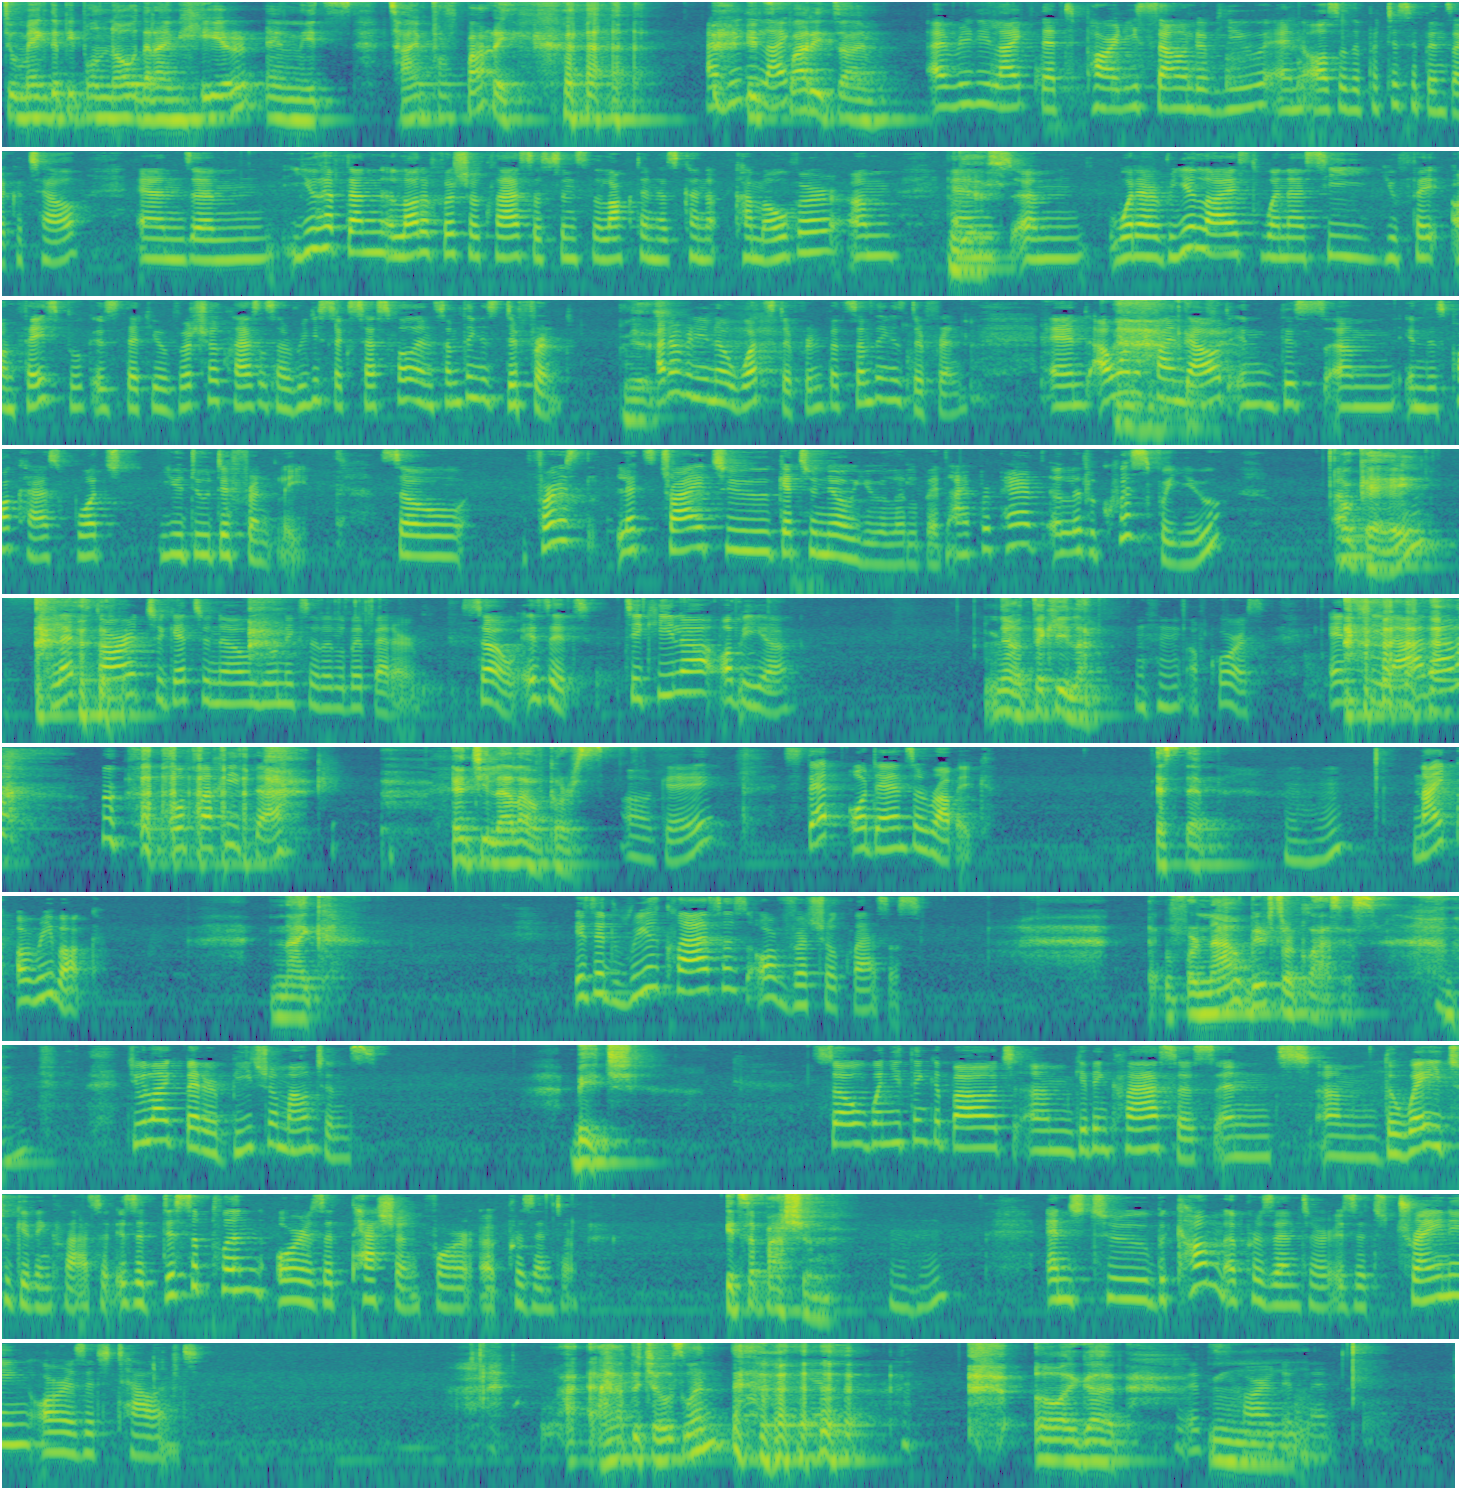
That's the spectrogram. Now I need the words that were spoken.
to make the people know that i'm here and it's time for party. I really it's like party time. I really like that party sound of you and also the participants i could tell. And um, you have done a lot of virtual classes since the lockdown has come over. Um, and yes. um, what I realized when I see you fa- on Facebook is that your virtual classes are really successful and something is different. Yes. I don't really know what's different, but something is different. And I want to find out in this um, in this podcast what you do differently. So first, let's try to get to know you a little bit. I prepared a little quiz for you. Um, okay. let's start to get to know Unix a little bit better. So, is it tequila or beer? No, tequila. Mm-hmm, of course. Enchilada or fajita? Enchilada, of course. Okay. Step or dance aerobic? A step. Mm-hmm. Nike or Reebok? Nike. Is it real classes or virtual classes? For now, virtual classes. Mm-hmm. Do you like better beach or mountains? Beach. So, when you think about um, giving classes and um, the way to giving classes, is it discipline or is it passion for a presenter? It's a passion. Mm-hmm. And to become a presenter, is it training or is it talent? I have to choose one. yes. oh my god. It's mm. hard, isn't it?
